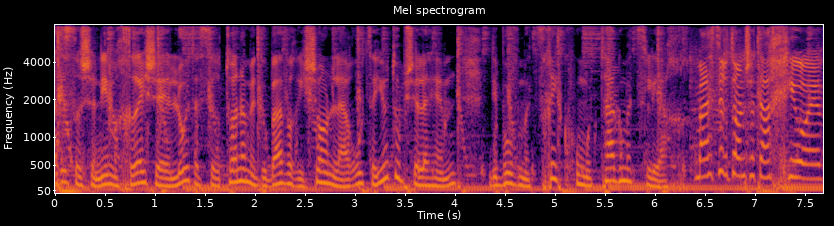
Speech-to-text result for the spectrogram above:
11 שנים אחרי שהעלו את הסרטון המדובב הראשון לערוץ היוטיוב שלהם, דיבוב מצחיק ומותג מצליח. מה הסרטון שאתה הכי אוהב?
